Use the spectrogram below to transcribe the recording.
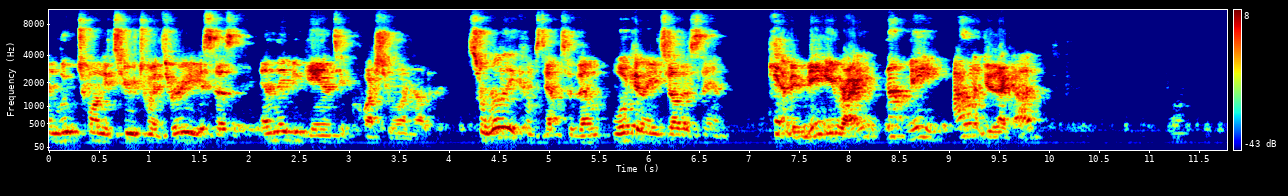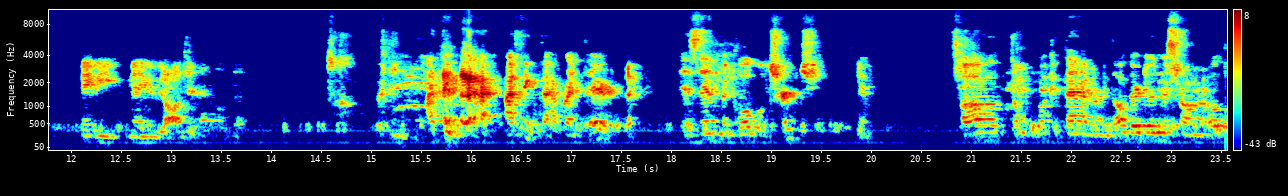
in Luke 22, 23, it says, and they began to question one another. So really it comes down to them looking at each other saying, can't be me, right? Not me. I wouldn't do that, God. Maybe maybe we all do that a little bit. I think that. I think that right there is in the global church. Yeah. Oh, don't look at them, or oh, they're doing this wrong, or oh,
